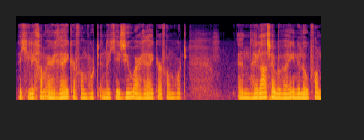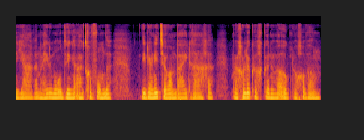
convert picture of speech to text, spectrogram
dat je lichaam er rijker van wordt en dat je ziel er rijker van wordt. En helaas hebben wij in de loop van de jaren een heleboel dingen uitgevonden die daar niet zo aan bijdragen. Maar gelukkig kunnen we ook nog gewoon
